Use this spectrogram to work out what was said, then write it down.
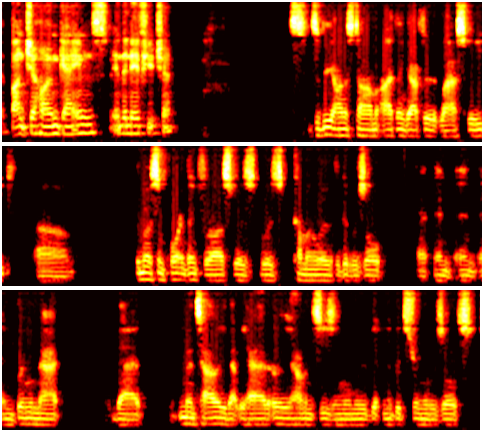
a, bunch of home games in the near future? To be honest, Tom, I think after last week, um, the most important thing for us was was coming away with a good result and and and bringing that that mentality that we had early on in the season when we were getting a good string of results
